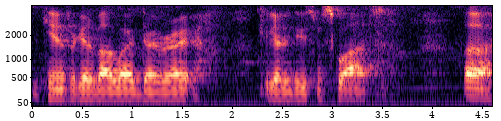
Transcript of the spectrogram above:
You can't forget about leg day, right? So you gotta do some squats. Uh,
